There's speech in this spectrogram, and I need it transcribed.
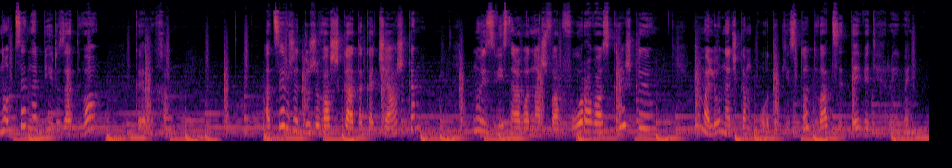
Ну, це набір за два келиха. А це вже дуже важка така чашка. Ну і, звісно, вона ж фарфорова з кришкою і малюночком котики 129 гривень.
